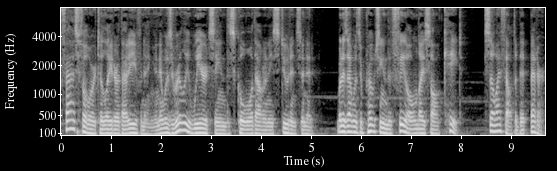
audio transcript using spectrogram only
Fast forward to later that evening, and it was really weird seeing the school without any students in it. But as I was approaching the field, I saw Kate, so I felt a bit better.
